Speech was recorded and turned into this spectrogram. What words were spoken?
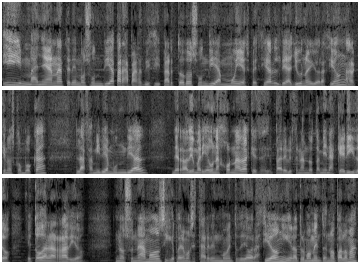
Y mañana tenemos un día para participar todos, un día muy especial de ayuno y oración al que nos convoca la familia mundial de Radio María. Una jornada que el padre Luis Fernando también ha querido que toda la radio nos unamos y que podamos estar en un momento de oración y en otro momento, ¿no, Paloma?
